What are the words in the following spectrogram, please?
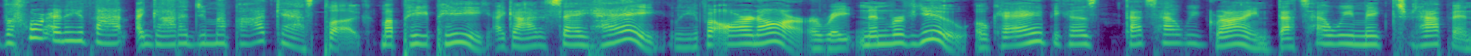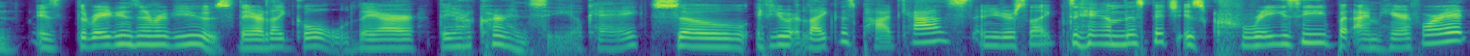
Before any of that, I got to do my podcast plug, my PP. I got to say, hey, leave a R&R, a rating and review, okay? Because that's how we grind. That's how we make shit happen is the ratings and reviews. They're like gold. They are, they are currency, okay? So if you like this podcast and you're just like, damn, this bitch is crazy, but I'm here for it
